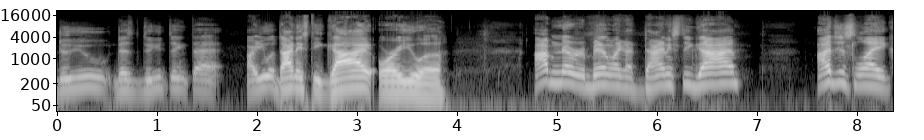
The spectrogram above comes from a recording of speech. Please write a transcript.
do you does do you think that are you a dynasty guy or are you a I've never been like a dynasty guy. I just like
